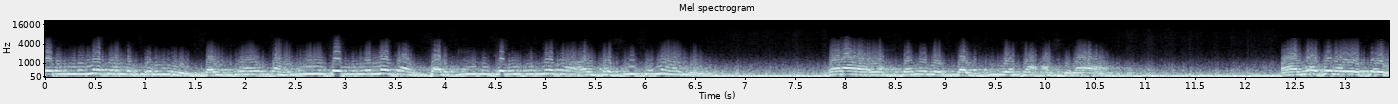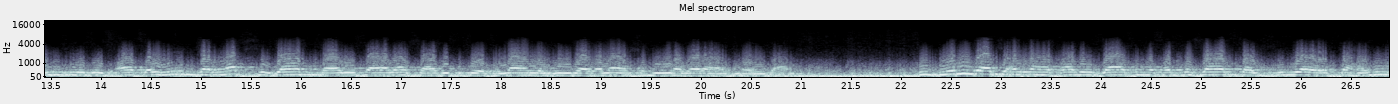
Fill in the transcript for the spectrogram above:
كريم مكان مسلمين تجزية كريم مكان تركيب مكان أي بسيط مهجم ولا يحتمل التجزية أصلا. آيات رأي توحيد توحيد در نفس ذات باري تعالى ثابت لا نزيد ولا شبيه ولا أزمة. في دين ذات الله تعالى ذات مقدسات تجزية والتحليل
